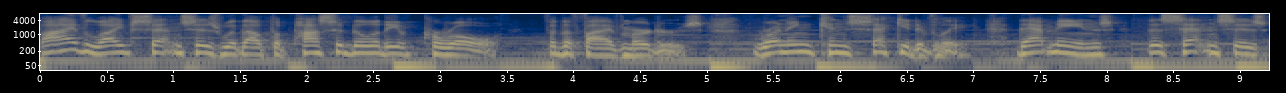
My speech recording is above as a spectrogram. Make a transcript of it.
Five life sentences without the possibility of parole for the five murders, running consecutively. That means the sentences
